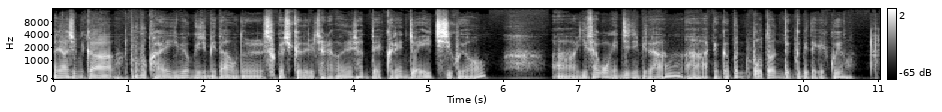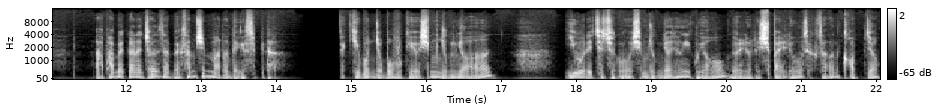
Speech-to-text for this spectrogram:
안녕하십니까 부부카의 이명균입니다. 오늘 소개시켜 드릴 차량은 현대 그랜저 HG고요. 아, 240 엔진입니다. 아, 등급은 모던 등급이 되겠고요. 아, 판매가는 1330만원 되겠습니다. 자, 기본 정보 볼게요. 16년 2월에 제출 후 16년형이고요. 연료는 휘발유, 색상은 검정.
